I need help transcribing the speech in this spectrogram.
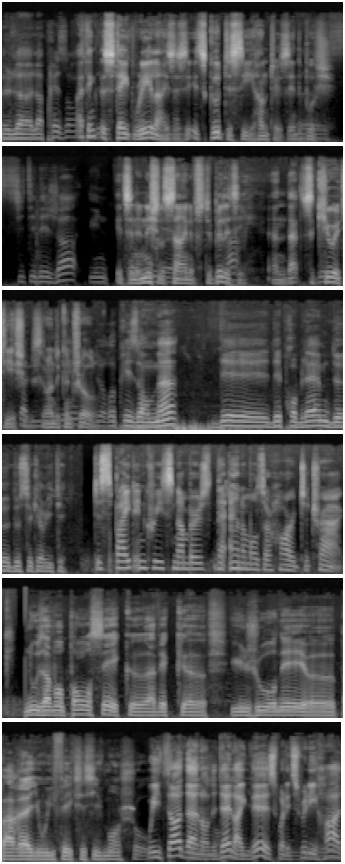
I think the state realizes it's good to see hunters in the bush. It's an initial sign of stability, and that security issues are under control. Despite increased numbers, the animals are hard to track. Nous avons pensé qu'avec euh, une journée euh, pareille où il fait excessivement chaud. We thought that on a day like this, when it's really hot,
